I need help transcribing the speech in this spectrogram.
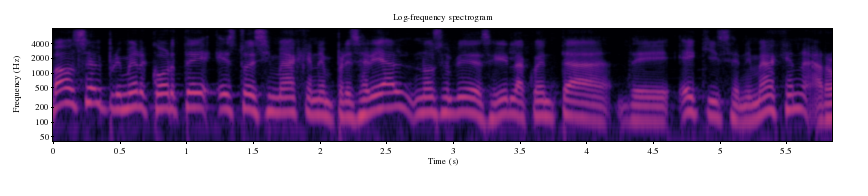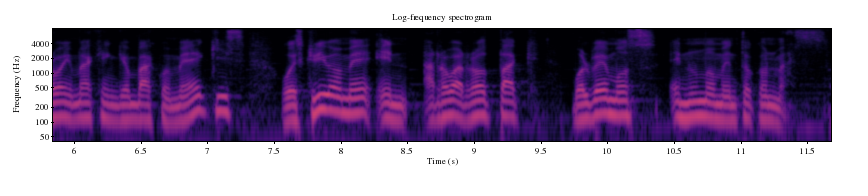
Vamos a hacer el primer corte. Esto es Imagen Empresarial. No se olvide de seguir la cuenta de X en Imagen, arroba imagen-mx o escríbame en arroba rodpack. Volvemos en un momento con más.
